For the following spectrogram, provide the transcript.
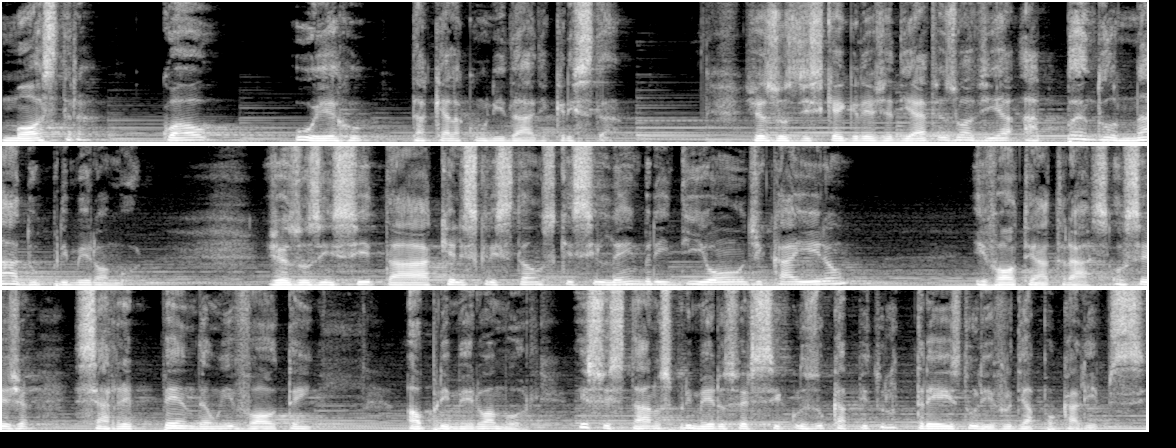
mostra qual o erro daquela comunidade cristã. Jesus disse que a igreja de Éfeso havia abandonado o primeiro amor. Jesus incita aqueles cristãos que se lembrem de onde caíram e voltem atrás, ou seja, se arrependam e voltem ao primeiro amor. Isso está nos primeiros versículos do capítulo 3 do livro de Apocalipse.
